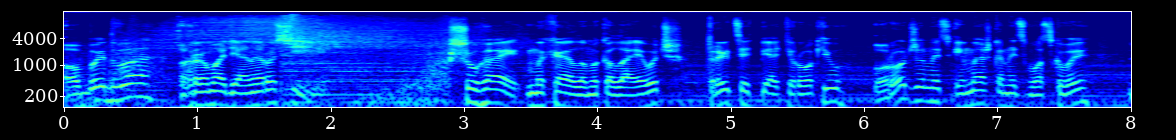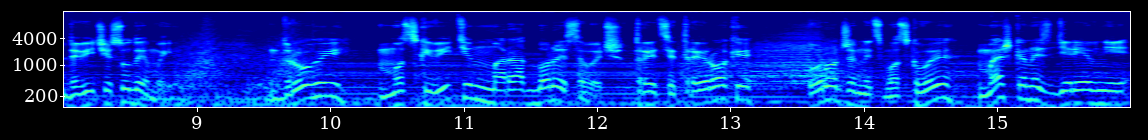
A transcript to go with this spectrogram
Обидва громадяни Росії. Шугай Михайло Миколаєвич, 35 років, уродженець і мешканець Москви, двічі судимий. Другий Москвітін Марат Борисович, 33 роки, уродженець Москви, мешканець деревні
